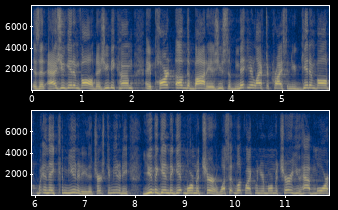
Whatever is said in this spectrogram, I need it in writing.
is that as you get involved, as you become a part of the body, as you submit your life to Christ and you get involved in a community, the church community, you begin to get more mature. What's it look like when you're more mature? You have more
